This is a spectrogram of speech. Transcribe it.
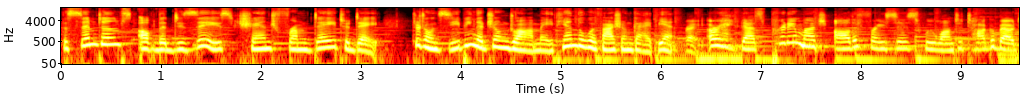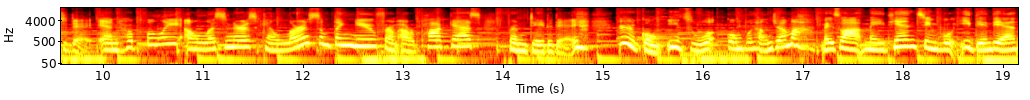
the symptoms of the disease change from day to day. 这种疾病的症状啊，每天都会发生改变。Right. All right, that's pretty much all the phrases we want to talk about today. And hopefully, our listeners can learn something new from our podcast from day to day. 日拱一卒，功不唐捐嘛。没错啊，每天进步一点点。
